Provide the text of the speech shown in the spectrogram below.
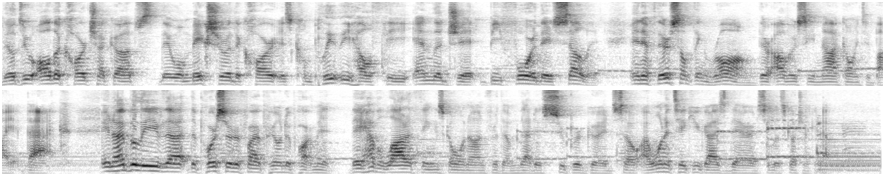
They'll do all the car checkups. They will make sure the car is completely healthy and legit before they sell it. And if there's something wrong, they're obviously not going to buy it back. And I believe that the Porsche Certified Pre-Owned department, they have a lot of things going on for them that is super good. So I want to take you guys there. So let's go check it out.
